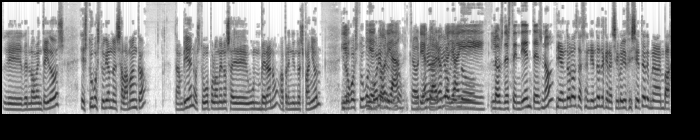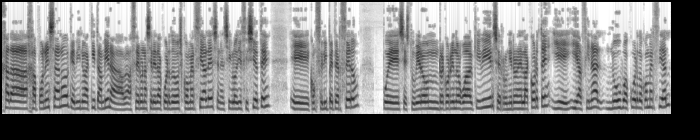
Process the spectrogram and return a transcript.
de- del 92, estuvo estudiando en Salamanca también, o estuvo por lo menos eh, un verano aprendiendo español, y, luego estuvo y en Corea. del Corea, Río. En Corea, claro, que hay ahí los descendientes, ¿no? viendo los descendientes de que en el siglo XVII de una embajada japonesa ¿no? que vino aquí también a hacer una serie de acuerdos comerciales en el siglo XVII eh, con Felipe III pues estuvieron recorriendo el Guadalquivir, se reunieron en la corte y, y al final no hubo acuerdo comercial,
